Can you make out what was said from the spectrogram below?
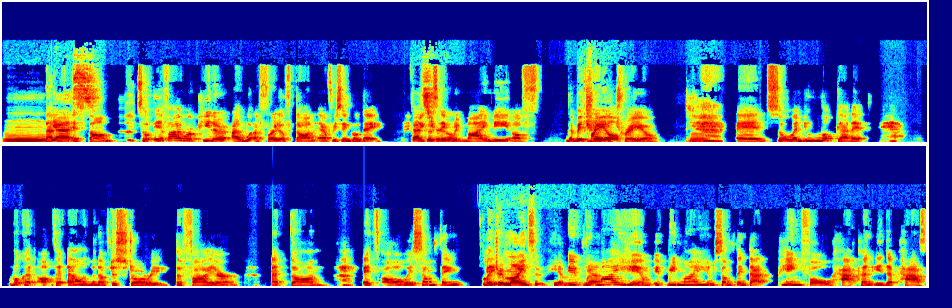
Mm, That yes. means it's dawn. So if I were Peter, I would afraid of dawn every single day That's because true. it remind me of the my betrayal. betrayal. Mm. And so when you look at it, look at the element of the story, the fire at dawn. It's always something like it reminds of him. it yeah. remind him. It remind him something that painful happened in the past,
